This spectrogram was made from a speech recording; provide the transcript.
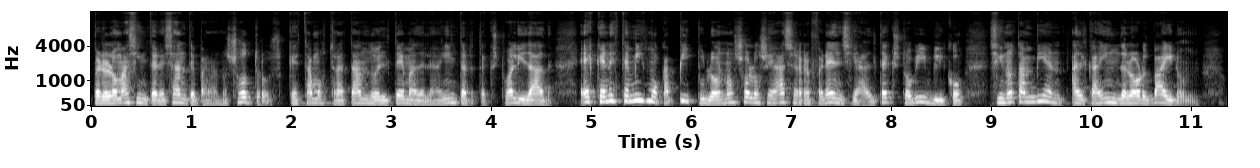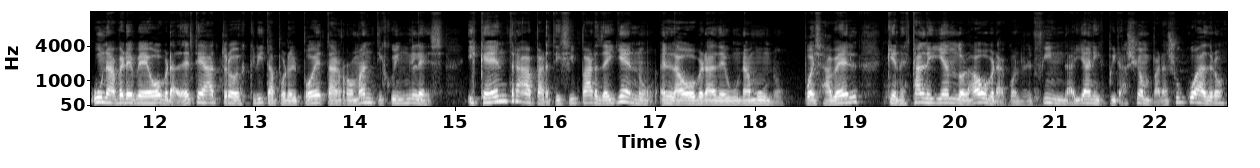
Pero lo más interesante para nosotros, que estamos tratando el tema de la intertextualidad, es que en este mismo capítulo no solo se hace referencia al texto bíblico, sino también al Caín de Lord Byron, una breve obra de teatro escrita por el poeta romántico inglés y que entra a participar de lleno en la obra de Unamuno, pues Abel, quien está leyendo la obra con el fin de hallar inspiración para su cuadro,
